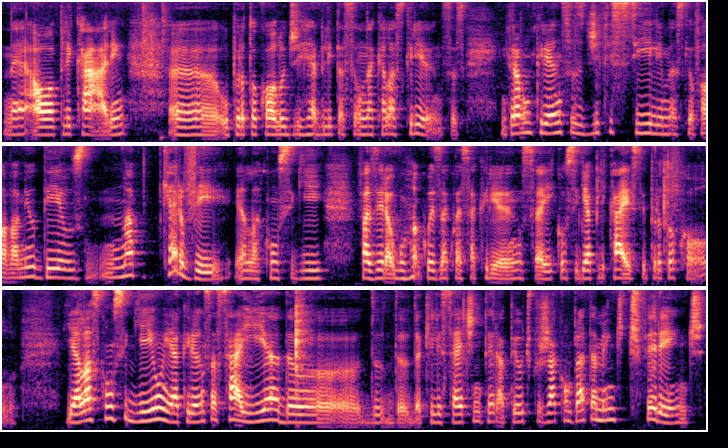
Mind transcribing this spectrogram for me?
né, ao aplicarem uh, o protocolo de reabilitação naquelas crianças. Entravam crianças dificílimas que eu falava, meu Deus, não quero ver ela conseguir fazer alguma coisa com essa criança e conseguir aplicar esse protocolo. E elas conseguiam, e a criança saía do, do, do daquele setting terapêutico já completamente diferente.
